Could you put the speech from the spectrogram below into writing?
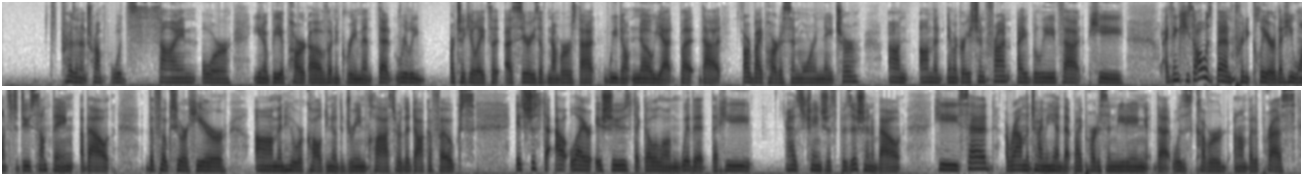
President Trump would sign or you know be a part of an agreement that really articulates a, a series of numbers that we don't know yet, but that are bipartisan more in nature. On on the immigration front, I believe that he I think he's always been pretty clear that he wants to do something about the folks who are here um, and who are called, you know, the dream class or the DACA folks. It's just the outlier issues that go along with it that he has changed his position about. He said around the time he had that bipartisan meeting that was covered um, by the press,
